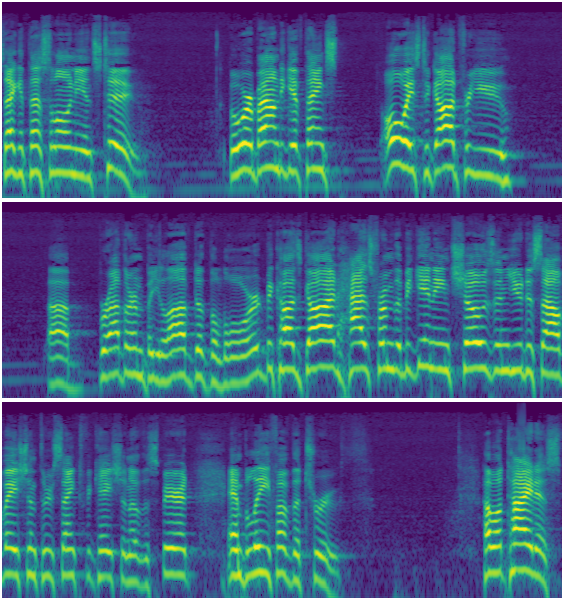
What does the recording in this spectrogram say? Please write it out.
Second Thessalonians 2. But we're bound to give thanks always to God for you, uh, brethren, beloved of the Lord, because God has from the beginning chosen you to salvation through sanctification of the Spirit and belief of the truth. How about Titus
